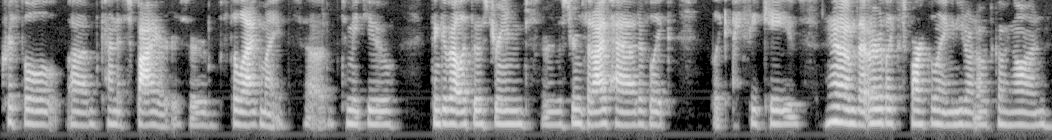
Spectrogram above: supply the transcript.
crystal um, kind of spires or stalagmites uh, to make you think about like those dreams or those dreams that I've had of like like I see caves um, that are like sparkling and you don't know what's going on.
